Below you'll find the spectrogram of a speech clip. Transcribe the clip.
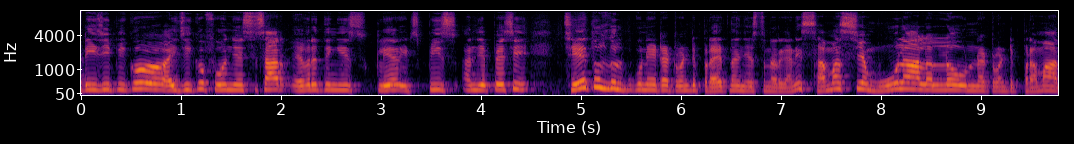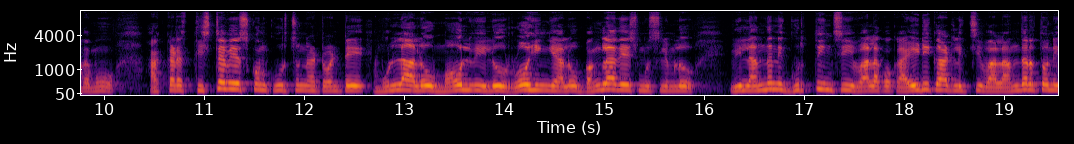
డీజీపీకు ఐజీకు ఫోన్ చేసి sir everything is clear it's peace అని చెప్పేసి చేతులు దులుపుకునేటటువంటి ప్రయత్నం చేస్తున్నారు కానీ సమస్య మూలాలలో ఉన్నటువంటి ప్రమాదము అక్కడ తిష్ట వేసుకొని కూర్చున్నటువంటి ముల్లాలు మౌల్వీలు రోహింగ్యాలు బంగ్లాదేశ్ ముస్లింలు వీళ్ళందరినీ గుర్తించి వాళ్ళకు ఒక ఐడి కార్డులు ఇచ్చి వాళ్ళందరితోని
